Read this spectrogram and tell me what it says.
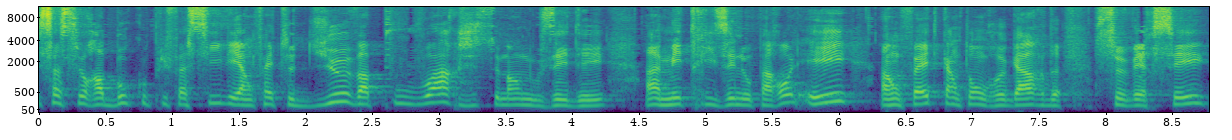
ça sera beaucoup plus facile et en fait Dieu va pouvoir justement nous aider à maîtriser nos paroles. Et en fait quand on regarde ce verset,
